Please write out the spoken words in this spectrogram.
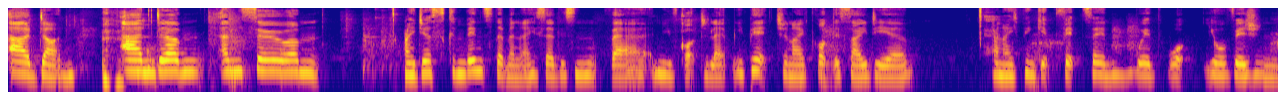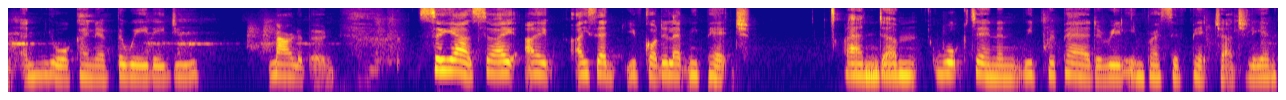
Uh, done. And, um, and so, um, I just convinced them and I said, this isn't fair and you've got to let me pitch. And I've got this idea and I think it fits in with what your vision and your kind of the way they do Marylebone. So yeah, so I, I, I said, you've got to let me pitch. And um, walked in and we'd prepared a really impressive pitch actually. And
